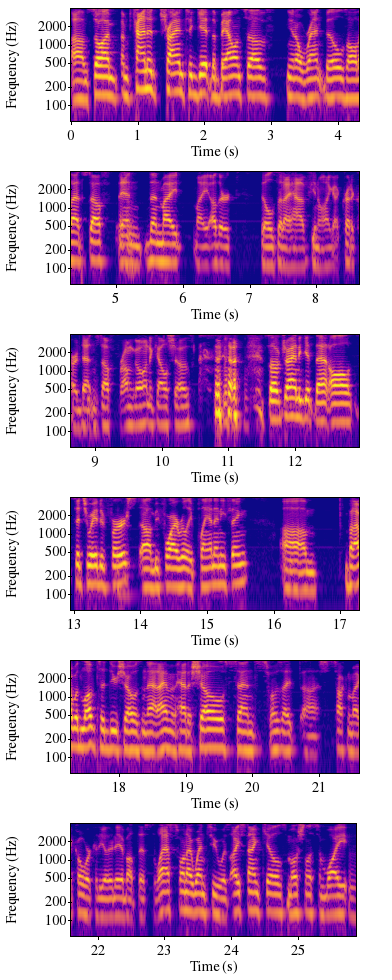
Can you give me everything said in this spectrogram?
Um, so I'm I'm kind of trying to get the balance of you know rent, bills, all that stuff, mm-hmm. and then my my other bills that I have. You know, I got credit card debt and stuff from going to Kel shows. so I'm trying to get that all situated first um, before I really plan anything. Um, but I would love to do shows and that. I haven't had a show since what was I uh, talking to my coworker the other day about this. The last one I went to was Ice Nine Kills, Motionless in White, mm.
